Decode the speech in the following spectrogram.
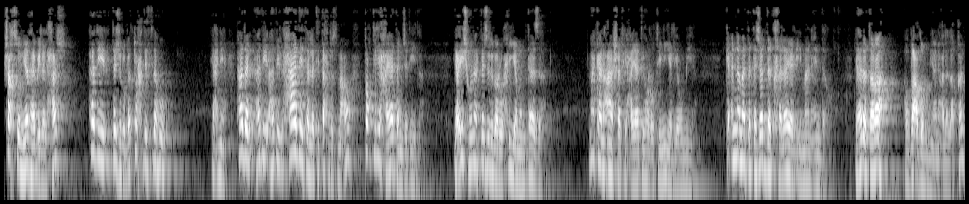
شخص يذهب إلى الحج هذه التجربة تحدث له. يعني هذا هذه هذه الحادثة التي تحدث معه تعطيه حياة جديدة. يعيش هناك تجربة روحية ممتازة. ما كان عاش في حياته الروتينية اليومية. كأنما تتجدد خلايا الإيمان عنده. لهذا تراه أو بعضهم يعني على الأقل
